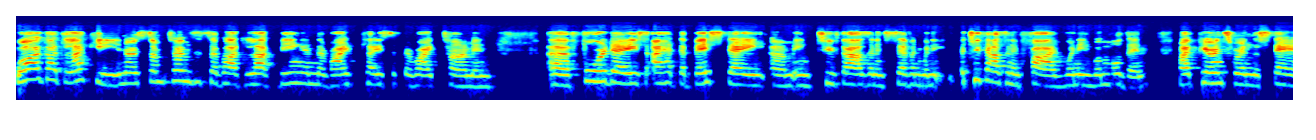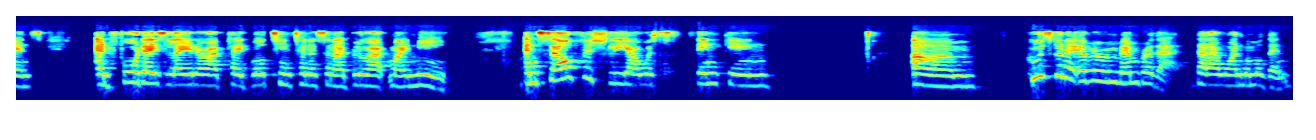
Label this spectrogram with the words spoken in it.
Well, I got lucky. You know, sometimes it's about luck, being in the right place at the right time. And uh, four days. I had the best day um, in 2007, when 2005, winning Wimbledon. My parents were in the stands, and four days later, I played world team tennis and I blew out my knee. And selfishly, I was thinking, um, who's going to ever remember that that I won Wimbledon?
